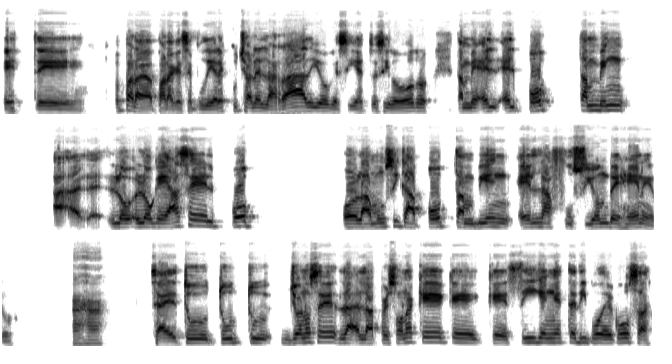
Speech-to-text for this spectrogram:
este pues, para, para, que se pudiera escuchar en la radio, que si esto, y lo otro. También el, pop también lo, lo, que hace el pop o la música pop también es la fusión de género. Ajá. Sea, tú, tú, tú, yo no sé, las personas que, siguen este tipo de cosas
